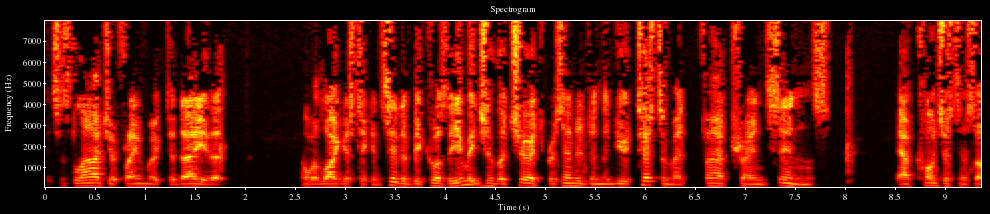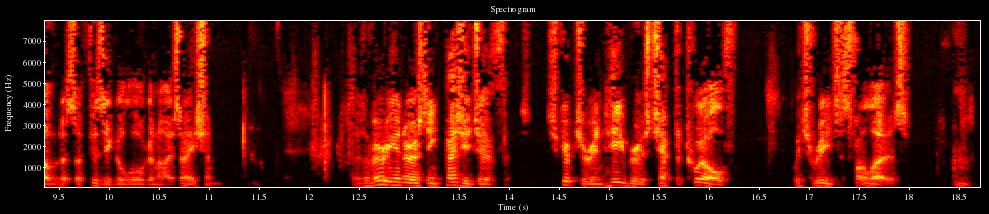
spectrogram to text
it's this larger framework today that I would like us to consider because the image of the church presented in the New Testament far transcends our consciousness of it as a physical organization. There's a very interesting passage of scripture in Hebrews chapter 12, which reads as follows.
